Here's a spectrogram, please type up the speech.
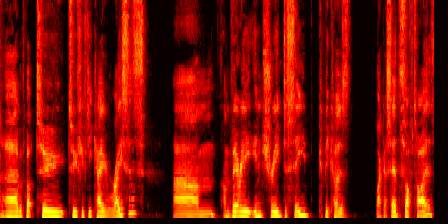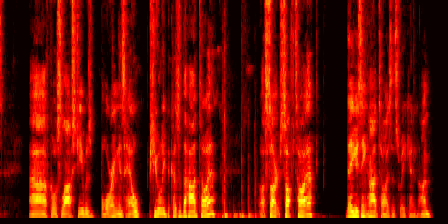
Uh, we've got two 250k races. Um, I'm very intrigued to see because, like I said, soft tyres. Uh, of course, last year was boring as hell purely because of the hard tyre. Oh, sorry, soft tyre. They're using hard tyres this weekend. I'm,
